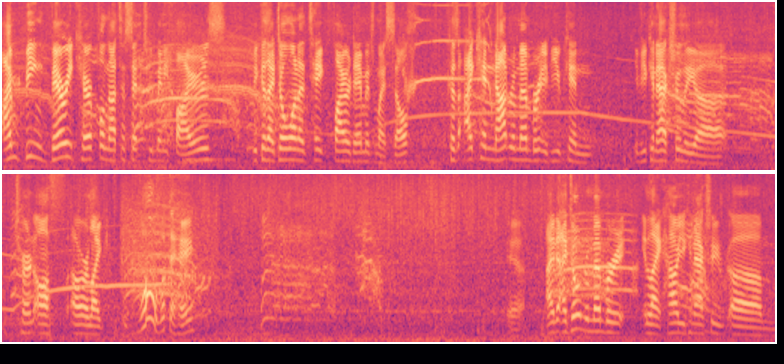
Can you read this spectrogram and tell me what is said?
I'm being very careful not to set too many fires because I don't want to take fire damage myself. Because I cannot remember if you can, if you can actually uh, turn off or like, whoa, what the hey? Yeah, I, I don't remember like how you can actually um,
